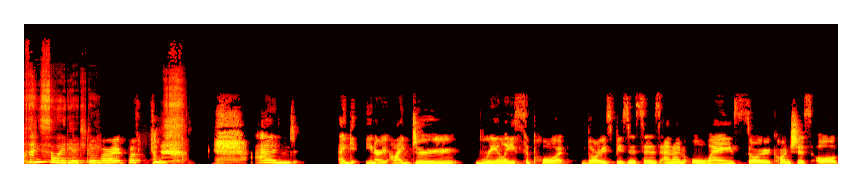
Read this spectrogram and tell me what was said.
Oh, that is so ADHD. Right. And, I, you know, I do really support those businesses and I'm always so conscious of,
